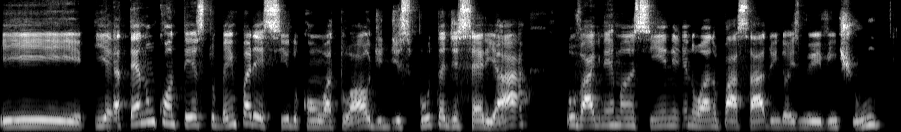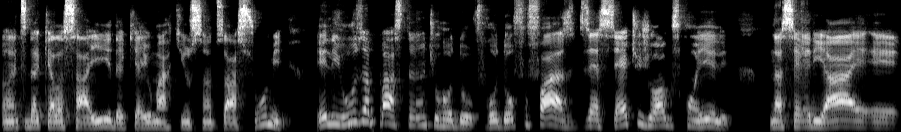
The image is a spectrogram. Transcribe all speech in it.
e, e até num contexto bem parecido com o atual, de disputa de Série A, o Wagner Mancini, no ano passado, em 2021, antes daquela saída que aí o Marquinhos Santos assume, ele usa bastante o Rodolfo. Rodolfo faz 17 jogos com ele na Série A, é, é,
